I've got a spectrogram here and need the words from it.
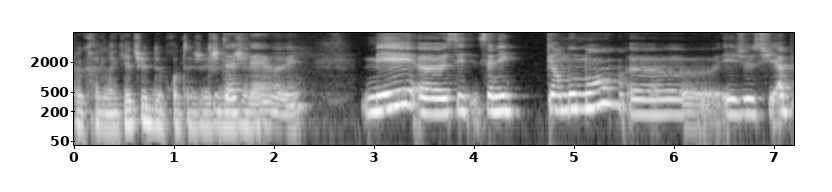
peut créer de l'inquiétude de protéger, Tout à fait, oui. Mais c'est- ça n'est qu'un moment, et je suis ab-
